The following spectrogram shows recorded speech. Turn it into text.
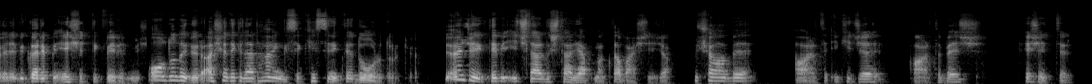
Böyle bir garip bir eşitlik verilmiş. Olduğuna göre aşağıdakiler hangisi kesinlikle doğrudur diyor. Öncelikle bir içler dışlar yapmakla başlayacağım. 3AB artı 2C artı 5 eşittir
